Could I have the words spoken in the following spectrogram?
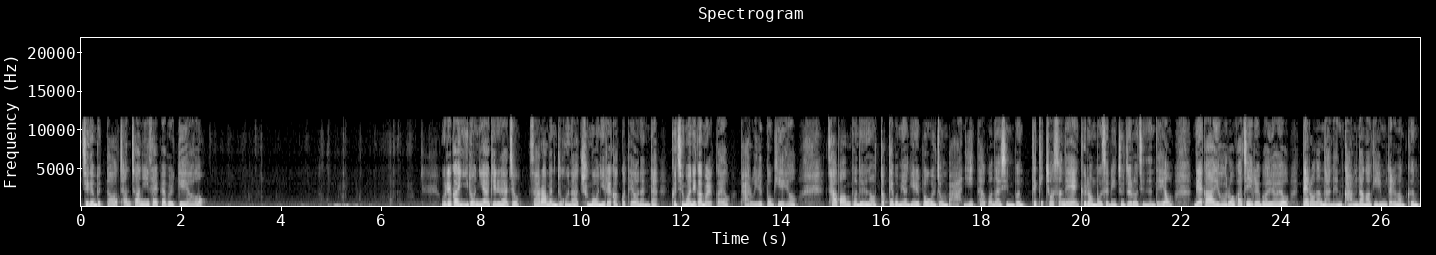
지금부터 천천히 살펴볼게요. 우리가 이런 이야기를 하죠. 사람은 누구나 주머니를 갖고 태어난다. 그 주머니가 뭘까요? 바로 일복이에요. 4번 분은 어떻게 보면 일복을 좀 많이 타고나신 분, 특히 초순에 그런 모습이 두드러지는데요. 내가 여러 가지 일을 벌려요. 때로는 나는 감당하기 힘들 만큼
